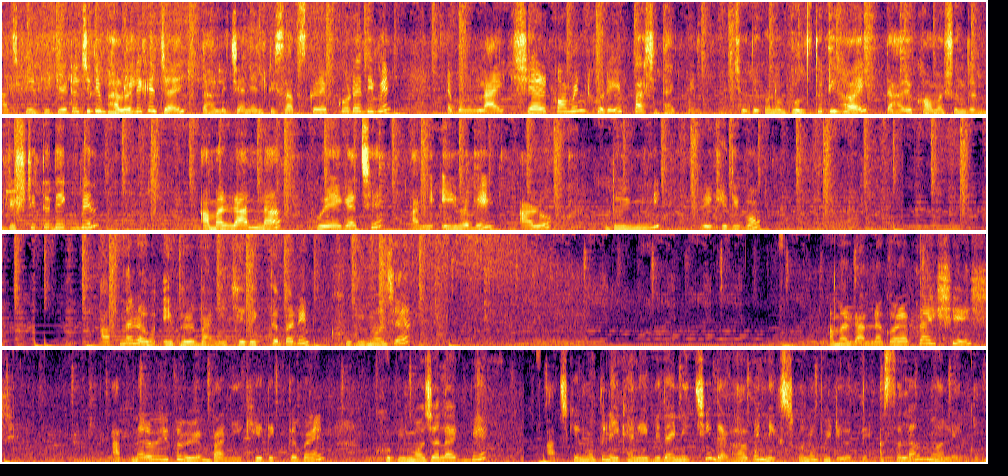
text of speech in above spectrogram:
আজকের ভিডিওটা যদি ভালো লেগে যায়, তাহলে চ্যানেলটি সাবস্ক্রাইব করে দিবেন। এবং লাইক শেয়ার কমেন্ট করে পাশে থাকবেন। যদি কোনো ভুল ত্রুটি হয়, তাহলে ক্ষমা সুন্দর দৃষ্টিতে দেখবেন। আমার রান্না হয়ে গেছে, আমি এইভাবে আরও দুই মিনিট রেখে দিব। আপনারাও এইভাবে বানিয়ে খেয়ে দেখতে পারেন, খুবই মজার। আমার রান্না করা প্রায় শেষ। আপনারাও এইভাবে বানিয়ে খেয়ে দেখতে পারেন। খুবই মজা লাগবে। আজকের মতন এখানেই বিদায় নিচ্ছি। দেখা হবে নেক্সট কোনো ভিডিওতে আসসালামু আলাইকুম।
